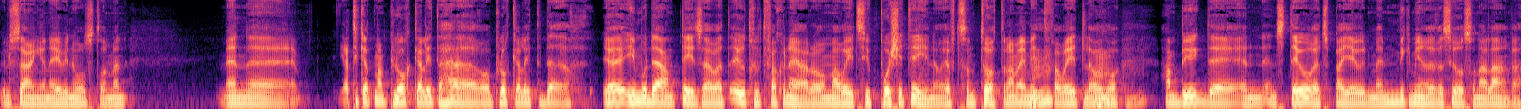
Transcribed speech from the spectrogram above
Ulf Sandgren, Evi Nordström. Men, men eh, jag tycker att man plockar lite här och plockar lite där. Jag, I modern tid så har jag varit otroligt fascinerad av Maurizio Pochettino eftersom Tottenham är mitt Mm. favoritlag. Mm. Och han byggde en, en storhetsperiod med mycket mindre resurser än alla andra.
